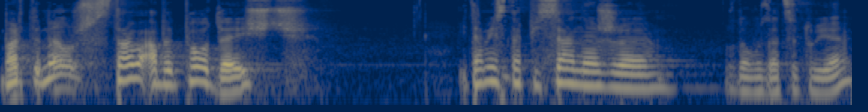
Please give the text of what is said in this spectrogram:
Bartymeusz wstał, aby podejść, i tam jest napisane, że, znowu zacytuję,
